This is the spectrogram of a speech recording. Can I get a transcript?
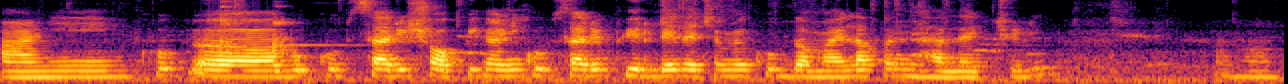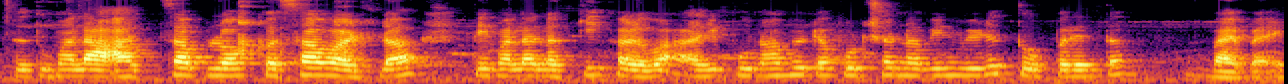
आणि खूप खूप सारी शॉपिंग आणि खूप सारे फिरले त्याच्यामुळे खूप दमायला पण झालं ॲक्च्युली तर तुम्हाला आजचा ब्लॉग कसा वाटला ते मला नक्की कळवा आणि पुन्हा भेटा पुढच्या नवीन व्हिडिओ तोपर्यंत बाय बाय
